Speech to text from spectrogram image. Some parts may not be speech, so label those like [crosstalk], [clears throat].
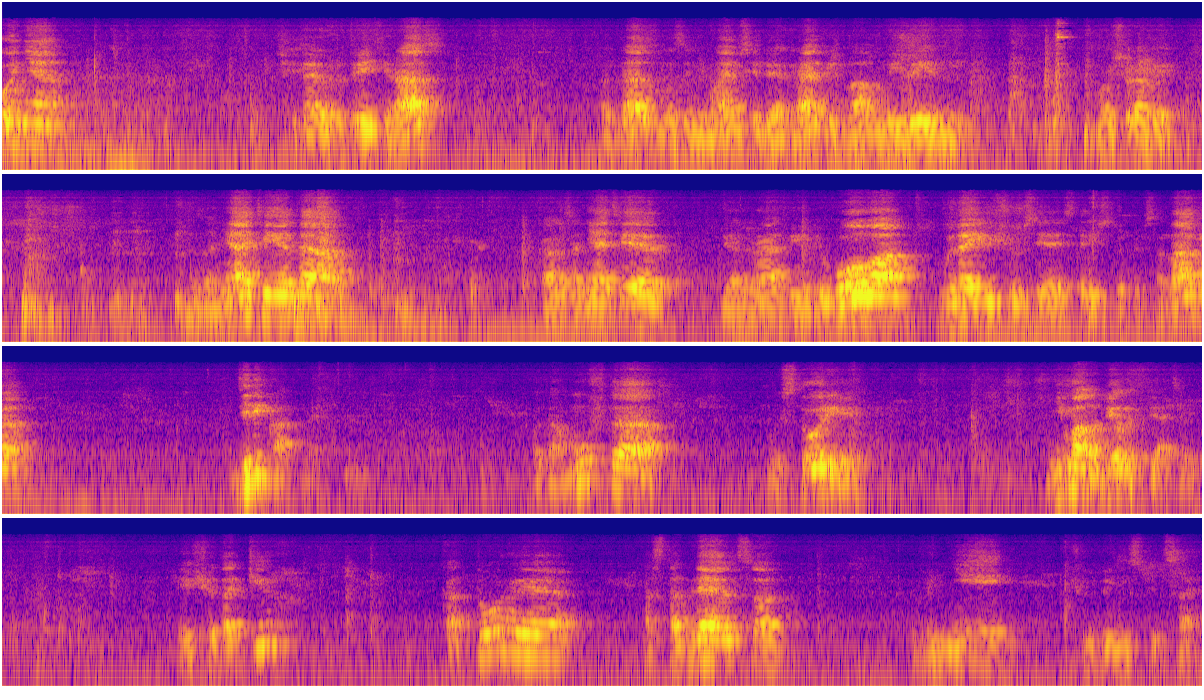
сегодня, считаю уже третий раз, когда мы занимаемся биографией главного еврея в мире. Мой Шурабы. Занятие это, как занятие биографии любого выдающегося исторического персонажа, деликатное. Потому что в истории немало белых пятен, и еще таких, которые оставляются в ней чуть ли не специально.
